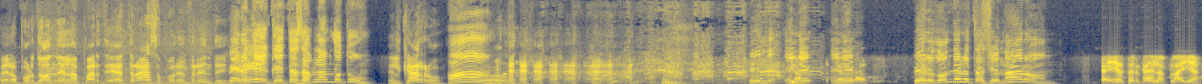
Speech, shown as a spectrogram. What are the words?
¿Pero por dónde? ¿En la parte de atrás o por enfrente? Espérate, ¿qué estás hablando tú? ¿El carro? Ah. En- en el- en el- ¿Pero dónde lo estacionaron? Allá cerca de la playa.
